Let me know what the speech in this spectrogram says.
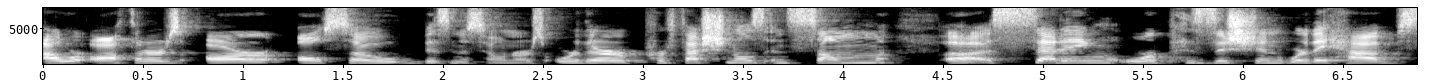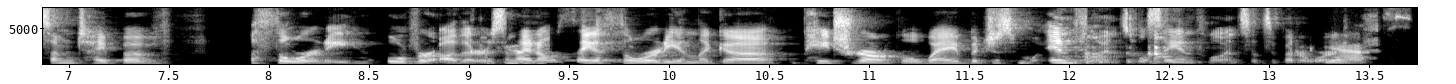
our authors are also business owners or they're professionals in some uh, setting or position where they have some type of authority over others. And I don't say authority in like a patriarchal way, but just influence. We'll say influence. That's a better word. Yes.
